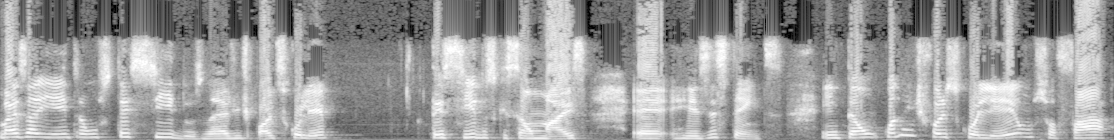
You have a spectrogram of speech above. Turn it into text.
mas aí entram os tecidos, né? A gente pode escolher tecidos que são mais é, resistentes. Então, quando a gente for escolher um sofá,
